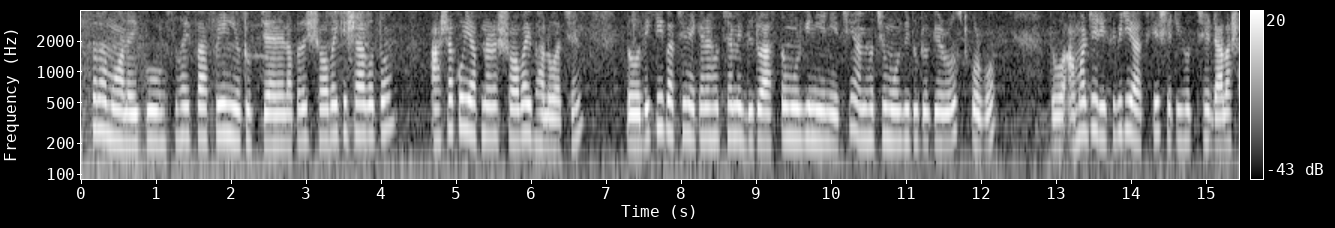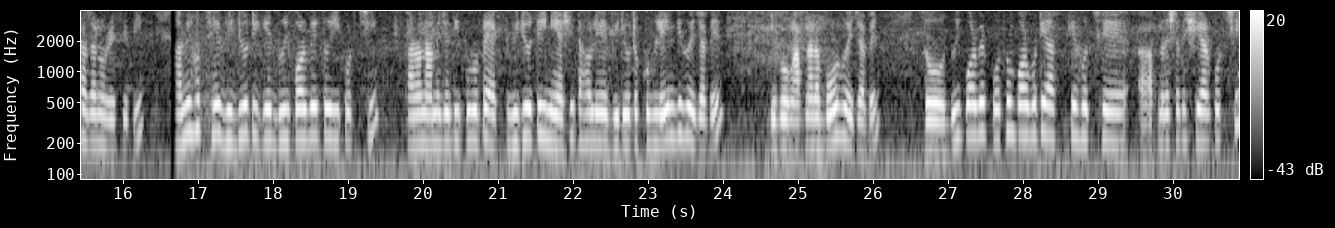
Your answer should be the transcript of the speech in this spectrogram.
আসসালামু আলাইকুম, সুহাইফা ফ্রিন YouTube channel আপনাদের সবাইকে স্বাগতম। আশা করি আপনারা সবাই ভালো আছেন। তো দেখতেই পাচ্ছেন, এখানে হচ্ছে আমি দুটো আস্ত মুরগি নিয়ে নিয়েছি। আমি হচ্ছে মুরগি দুটোকে রোস্ট করব। তো আমার যে রেসিপিটি আজকে, সেটি হচ্ছে ডালা সাজানোর রেসিপি আমি হচ্ছে ভিডিওটিকে দুই পর্বে তৈরি করছি। কারণ আমি যদি পুরোটা এক ভিডিওতেই নিয়ে আসি, তাহলে ভিডিওটা খুব লেন্দি হয়ে যাবে এবং আপনারা বোর হয়ে যাবেন। তো দুই পর্বের প্রথম পর্বটি আজকে হচ্ছে আপনাদের সাথে শেয়ার করছি।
